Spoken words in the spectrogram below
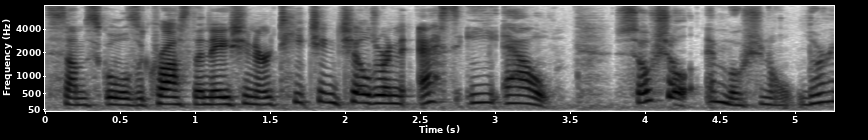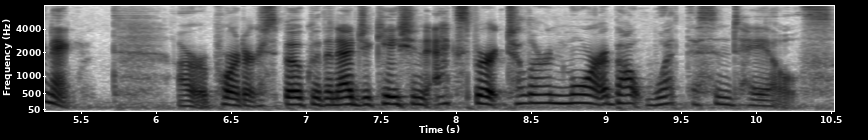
some schools across the nation are teaching children SEL, social emotional learning. Our reporter spoke with an education expert to learn more about what this entails.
